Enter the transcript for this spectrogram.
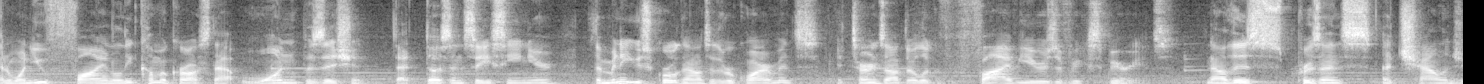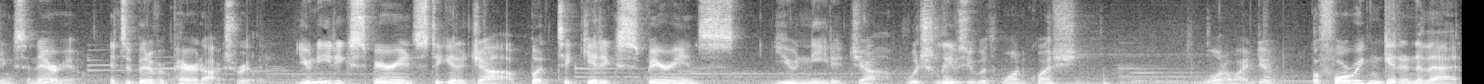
And when you finally come across that one position that doesn't say senior, the minute you scroll down to the requirements, it turns out they're looking for five years of experience. Now, this presents a challenging scenario. It's a bit of a paradox, really. You need experience to get a job, but to get experience, you need a job, which leaves you with one question What do I do? Before we can get into that,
